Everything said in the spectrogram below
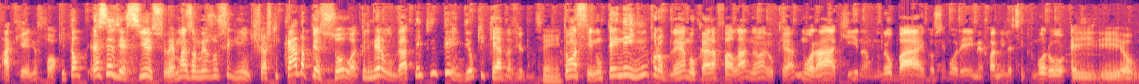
aquele foco. Então, esse exercício é mais ou menos o seguinte: acho que cada pessoa, em primeiro lugar, tem que entender o que quer da vida. Sim. Então, assim, não tem nenhum problema o cara falar, não, eu quero morar aqui não, no meu bairro, que eu sempre morei, minha família sempre morou, e, e eu,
